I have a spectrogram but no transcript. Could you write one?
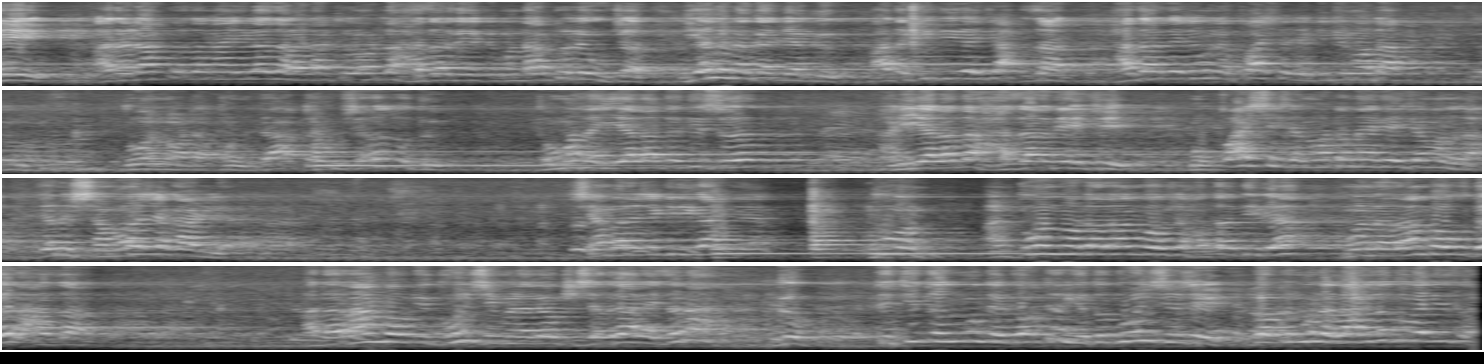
हे आता डॉक्टरचा नाही इलाज झाला डॉक्टर वाटला हजार द्यायचे पण डॉक्टर विचार गेलं ना कल्याक आता किती द्यायचे? हजार. हजार द्यायचे म्हणजे पाचशेच्या किती नोटा? दोन नोटा. पण डॉक्टर हुशारच होतं. तुम्हाला याला तर दिसत. आणि याला तर हजार द्यायचे. मग पाचशेच्या नोटा नाही द्यायच्या म्हणला. त्यानं शंभराच्या काढल्या. शंभराच्या किती काढल्या दोन. आणि दोन नोटा रामभाऊच्या हातात दिल्या. म्हणलं रामभाऊ दर हजार. आता रामभाऊने दोनशे मिळाल्यावर खिशात घालायचं ना? गप. ते तिथंच म्हणते डॉक्टर घेतो दोनशेचे. डॉक्टर म्हणलं लागलं तुला दिसा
